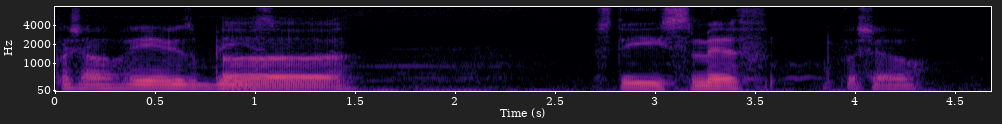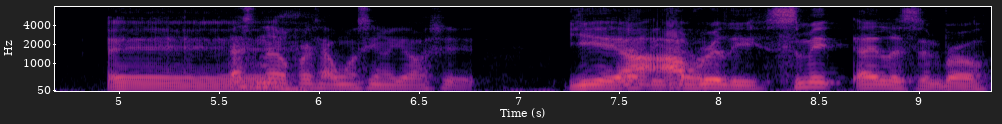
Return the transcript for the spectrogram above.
For sure. Yeah, he was a beast. Uh, Steve Smith. for sure. And That's another person I want to see on y'all shit. Yeah, I, I really Smith. Hey, listen, bro.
